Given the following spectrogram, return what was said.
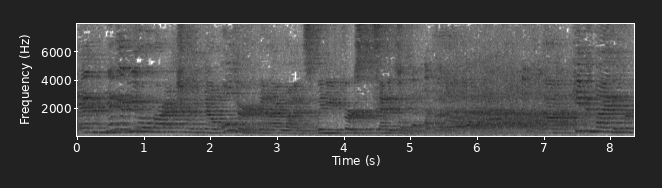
And many of you are actually now older than I was when you first said it to me. Um, keep in mind that for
